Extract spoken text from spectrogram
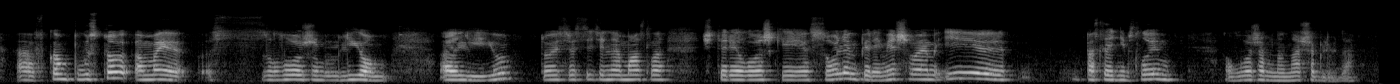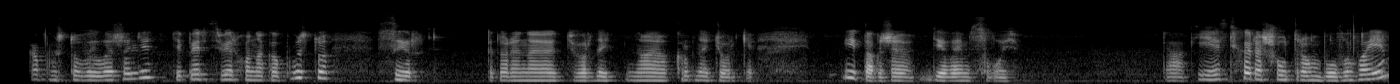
А в компосту мы сложим, льем олию то есть растительное масло 4 ложки, солим, перемешиваем и последним слоем ложим на наше блюдо. Капусту выложили, теперь сверху на капусту сыр, который на твердой, на крупной терке. И также делаем слой. Так, есть, хорошо утрамбовываем.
